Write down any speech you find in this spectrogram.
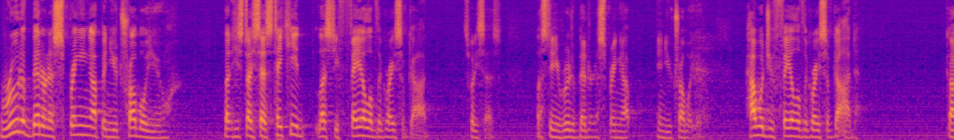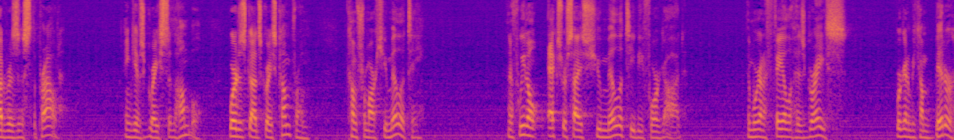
root of bitterness springing up in you trouble you. But he says, Take heed lest you fail of the grace of God. That's what he says. Lest any root of bitterness spring up in you trouble you. How would you fail of the grace of God? God resists the proud and gives grace to the humble. Where does God's grace come from? It comes from our humility. And if we don't exercise humility before God, then we're going to fail of His grace. We're going to become bitter.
